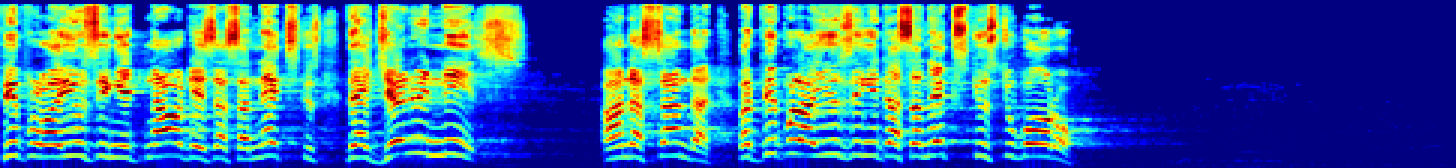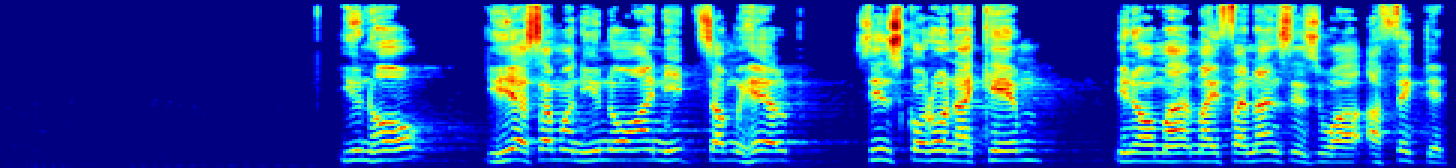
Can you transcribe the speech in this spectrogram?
People are using it nowadays as an excuse. They're genuine needs. I understand that. But people are using it as an excuse to borrow. You know, you hear someone, you know, I need some help. Since Corona came, you know, my, my finances were affected.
